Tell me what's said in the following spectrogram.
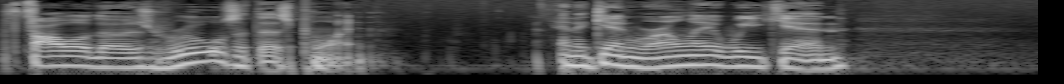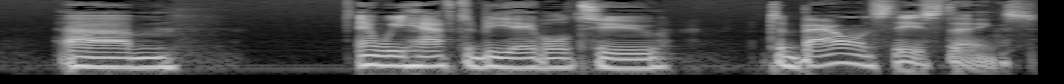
follow those rules at this point. And again, we're only a weekend, um, and we have to be able to to balance these things,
